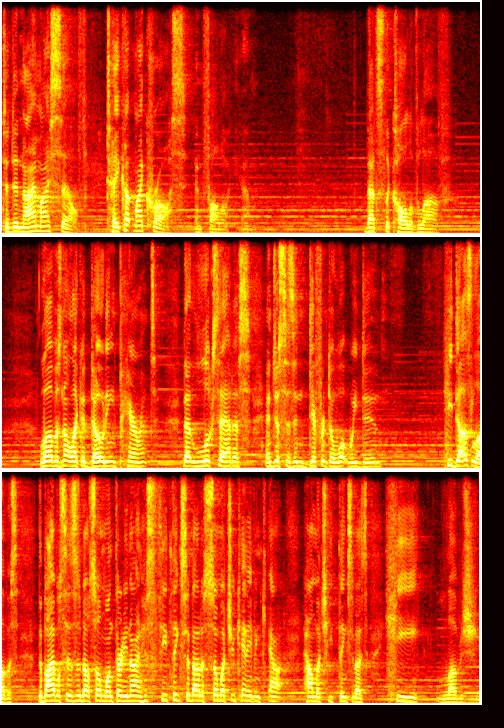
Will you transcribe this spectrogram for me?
to deny myself, take up my cross, and follow Him. That's the call of love. Love is not like a doting parent that looks at us and just is indifferent to what we do. He does love us. The Bible says about Psalm 139 He thinks about us so much you can't even count how much He thinks about us. He loves you.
